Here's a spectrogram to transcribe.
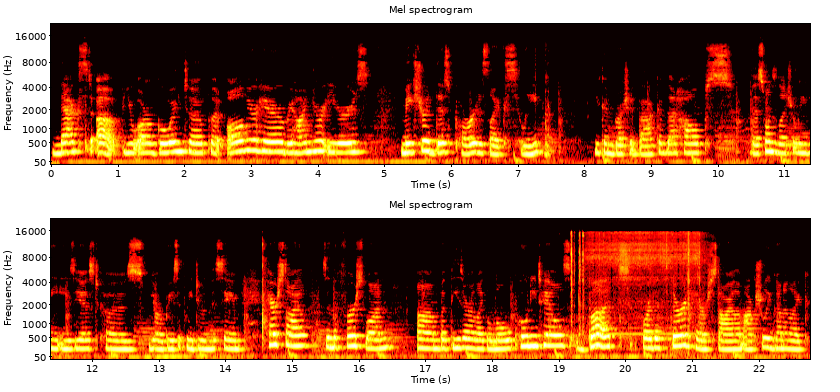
Next up, you are going to put all of your hair behind your ears. Make sure this part is like sleek. You can brush it back if that helps. This one's literally the easiest because are basically doing the same hairstyle as in the first one um, but these are like low ponytails. But for the third hairstyle, I'm actually gonna like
